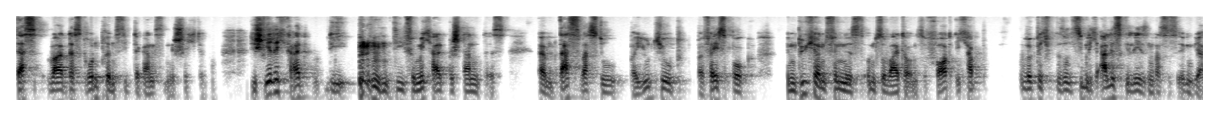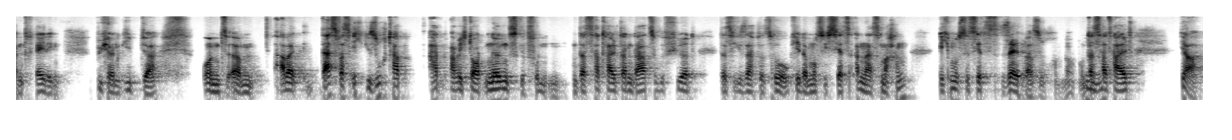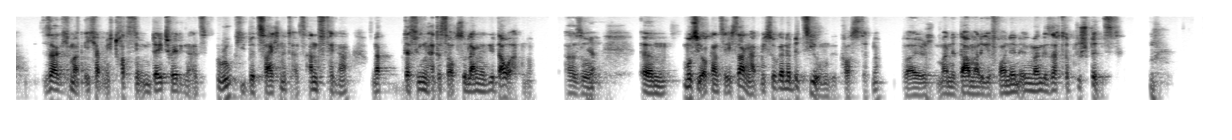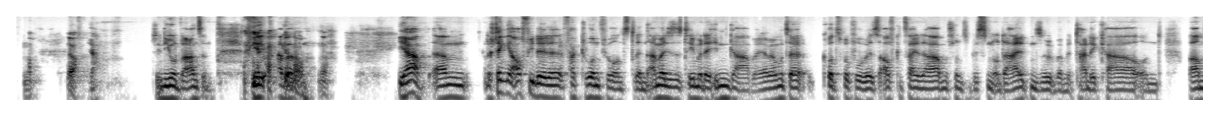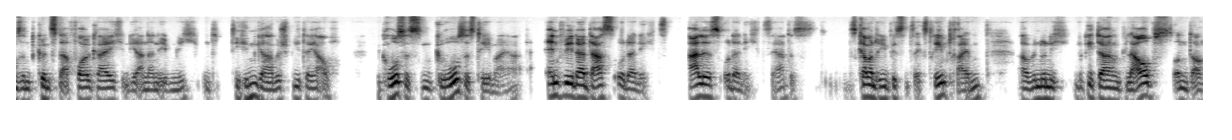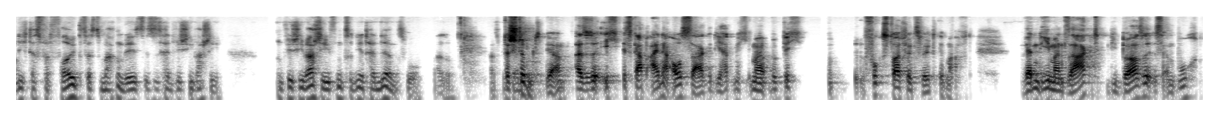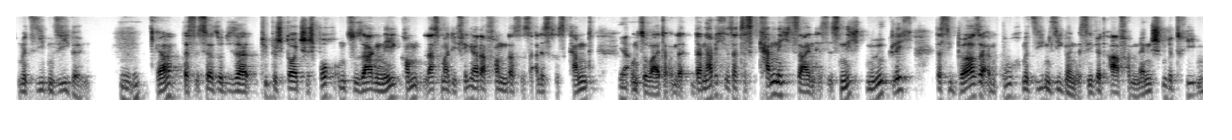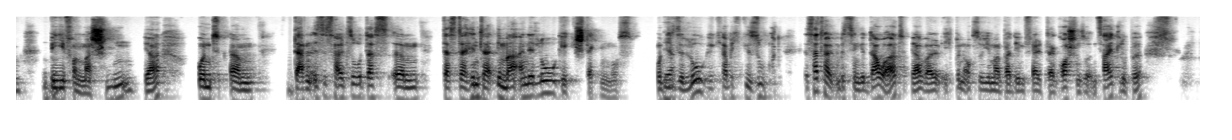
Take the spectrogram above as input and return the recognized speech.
Das war das Grundprinzip der ganzen Geschichte. Die Schwierigkeit, die, die für mich halt bestand, ist, ähm, das, was du bei YouTube, bei Facebook, in Büchern findest und so weiter und so fort. Ich habe wirklich so ziemlich alles gelesen, was es irgendwie an Trading-Büchern gibt, ja. Und ähm, aber das, was ich gesucht habe, habe ich dort nirgends gefunden. Und das hat halt dann dazu geführt, dass ich gesagt habe, so, okay, da muss ich es jetzt anders machen. Ich muss es jetzt selber suchen. Ne? Und mhm. das hat halt, ja, sage ich mal, ich habe mich trotzdem im Daytrading als Rookie bezeichnet, als Anfänger. Und hab, deswegen hat es auch so lange gedauert. Ne? Also ja. ähm, muss ich auch ganz ehrlich sagen, hat mich sogar eine Beziehung gekostet, ne? weil meine damalige Freundin irgendwann gesagt hat, du spinnst. ne? Ja. ja. Genie und Wahnsinn. Ja, aber, genau. Ne? Ja, ähm, da stecken ja auch viele Faktoren für uns drin. Einmal dieses Thema der Hingabe. Ja, wir haben uns ja kurz bevor wir es aufgezeichnet haben, schon so ein bisschen unterhalten, so über Metallica und warum sind Künstler erfolgreich und die anderen eben nicht. Und die Hingabe spielt da ja auch ein großes, ein großes Thema. Ja. Entweder das oder nichts. Alles oder nichts. Ja. Das, das kann man natürlich ein bisschen ins Extrem treiben. Aber wenn du nicht wirklich daran glaubst und auch nicht das verfolgst, was du machen willst, ist es halt wischiwaschi. Und Wischiwaschi funktioniert halt nirgendwo. Also, das stimmt, ja. Also ich, es gab eine Aussage, die hat mich immer wirklich fuchsteufelswild gemacht. Wenn jemand sagt, die Börse ist ein Buch mit sieben Siegeln, mhm. ja, das ist ja so dieser typisch deutsche Spruch, um zu sagen, nee, komm, lass mal die Finger davon, das ist alles riskant ja. und so weiter. Und dann habe ich gesagt, das kann nicht sein. Es ist nicht möglich, dass die Börse ein Buch mit sieben Siegeln ist. Sie wird A von Menschen betrieben, B mhm. von Maschinen, ja, und ähm, dann ist es halt so, dass, ähm, dass dahinter immer eine Logik stecken muss. Und ja. diese Logik habe ich gesucht. Es hat halt ein bisschen gedauert, ja, weil ich bin auch so jemand, bei dem fällt der Groschen so in Zeitlupe.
